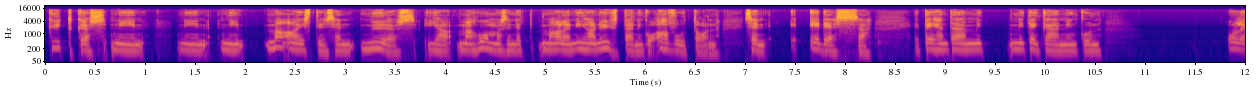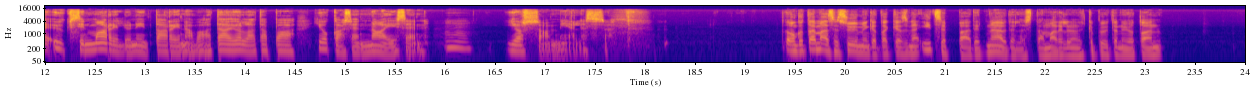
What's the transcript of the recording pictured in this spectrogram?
kytkös, niin, niin, niin mä aistin sen myös ja mä huomasin, että mä olen ihan yhtään niin kuin avuton sen edessä. Että eihän tämä mit, mitenkään niin kuin ole yksin Marilynin tarina, vaan tämä on jollain tapaa jokaisen naisen mm. jossain mielessä. Onko tämä se syy, minkä takia sinä itse päätit näytellä sitä Marilyn, etkä pyytänyt jotain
